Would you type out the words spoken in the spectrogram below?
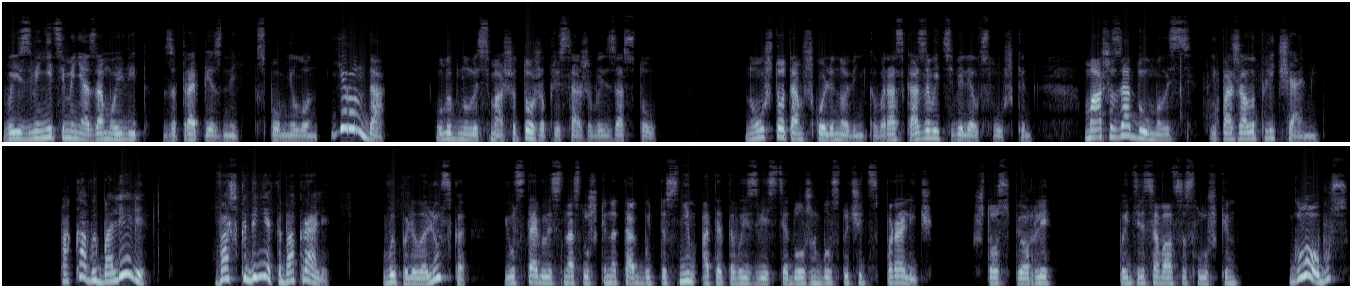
«Вы извините меня за мой вид, за трапезный», — вспомнил он. «Ерунда», — улыбнулась Маша, тоже присаживаясь за стол. «Ну, что там в школе новенького? Рассказывайте», — велел Слушкин. Маша задумалась и пожала плечами. «Пока вы болели, ваш кабинет обокрали», — выпалила Люська и уставилась на Слушкина так, будто с ним от этого известия должен был случиться паралич. «Что сперли?» — поинтересовался Слушкин. «Глобус».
